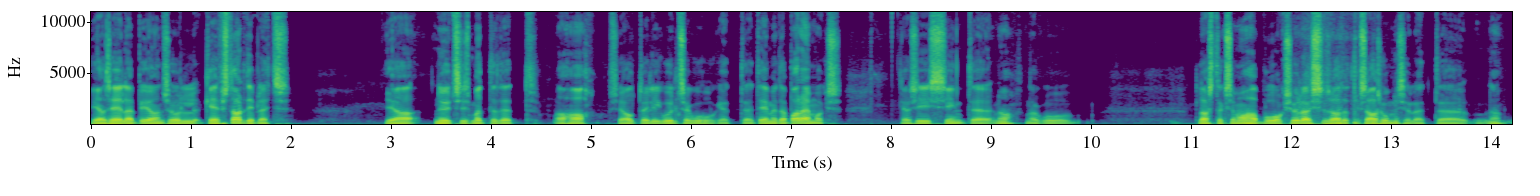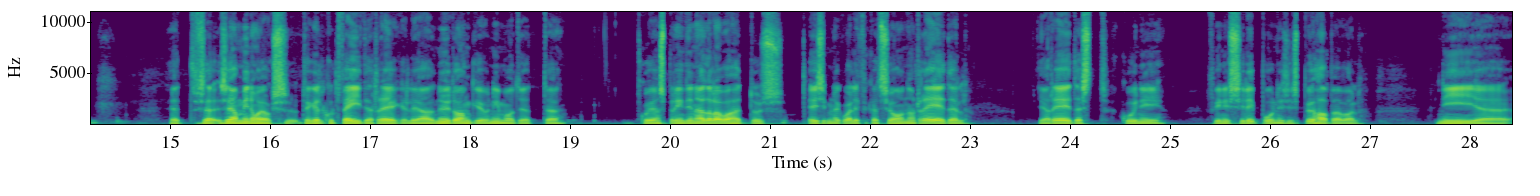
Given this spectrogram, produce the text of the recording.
ja seeläbi on sul kehv stardiplats. Ja nüüd siis mõtled, et ahah, see auto ei liigu üldse kuhugi, et äh, teeme ta paremaks. Ja siis sind noh, nagu lastakse maha, puuakse üles ja saadetakse asumisele, et noh, et see, see on minu jaoks tegelikult veider reegel ja nüüd ongi ju niimoodi, et kui on sprindi nädalavahetus, esimene kvalifikatsioon on reedel ja reedest kuni finišilipuni siis pühapäeval nii äh,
